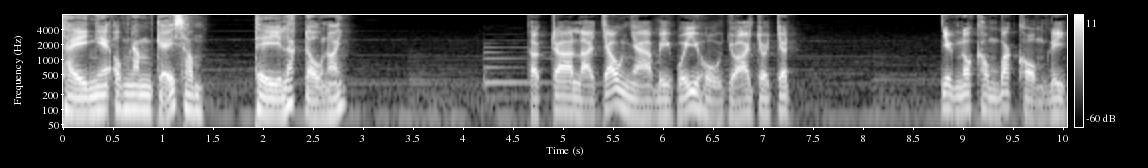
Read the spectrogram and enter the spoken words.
Thầy nghe ông Năm kể xong Thì lắc đầu nói, Thật ra là cháu nhà bị quỷ hù dọa cho chết, Nhưng nó không bắt hồn đi.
